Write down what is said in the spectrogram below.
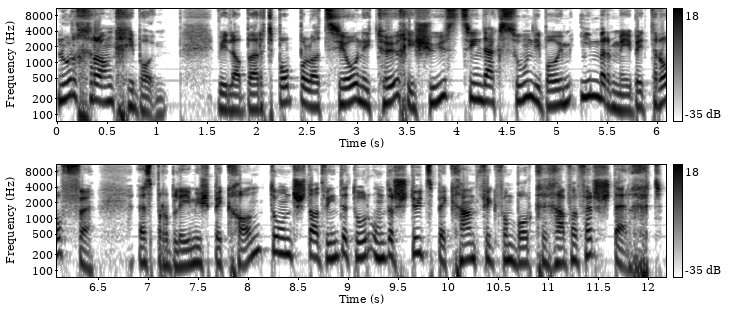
nur kranke Bäume. Weil aber die Population in die Höhe schiesst, sind auch gesunde Bäume immer mehr betroffen. Ein Problem ist bekannt und Stadt Winterthur unterstützt die Bekämpfung vom Borkenkäfer verstärkt.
